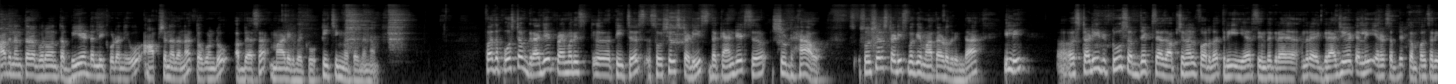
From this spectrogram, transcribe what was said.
ಆದ ನಂತರ ಬರುವಂಥ ಬಿ ಎಡಲ್ಲಿ ಕೂಡ ನೀವು ಆಪ್ಷನಲನ್ನು ತಗೊಂಡು ಅಭ್ಯಾಸ ಮಾಡಿರಬೇಕು ಟೀಚಿಂಗ್ ಮೆಥಡನ್ನು for the post of graduate primary teachers social studies the candidates should have social studies ಬಗ್ಗೆ ಮಾತಾಡೋದ್ರಿಂದ ಇಲ್ಲಿ studied two subjects as optional for the three years in the ಗ್ರಾ ಅಂದರೆ ಗ್ರ್ಯಾಜುಯೇಟಲ್ಲಿ ಎರಡು ಸಬ್ಜೆಕ್ಟ್ ಕಂಪಲ್ಸರಿ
